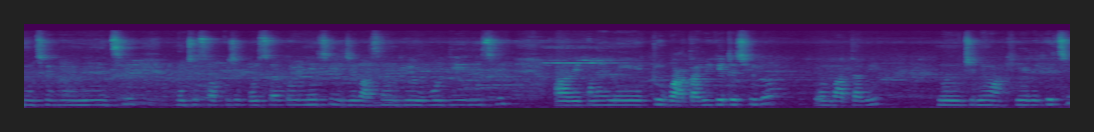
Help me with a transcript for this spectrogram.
মুছে নিয়ে নিয়েছি, মুছে সব কিছু পরিষ্কার করে নিয়েছি, এই যে বাসন ধুয়ে উপর দিয়ে দিয়েছি। আর এখানে মেয়ে একটু বাতাবি কেটেছিল, এবং বাতাবি, নুন, চিনি মাখিয়ে রেখেছি।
